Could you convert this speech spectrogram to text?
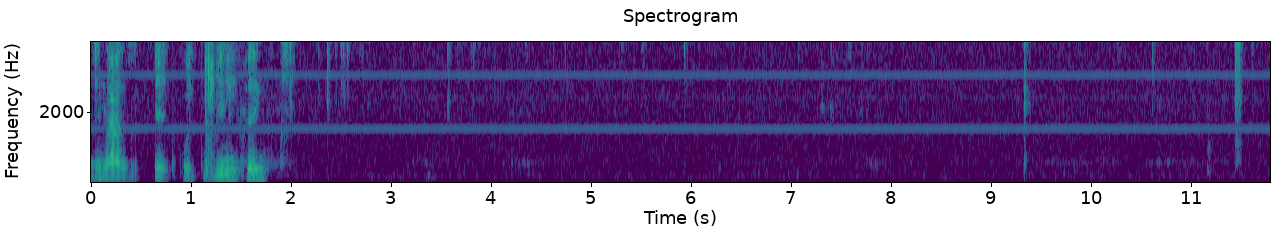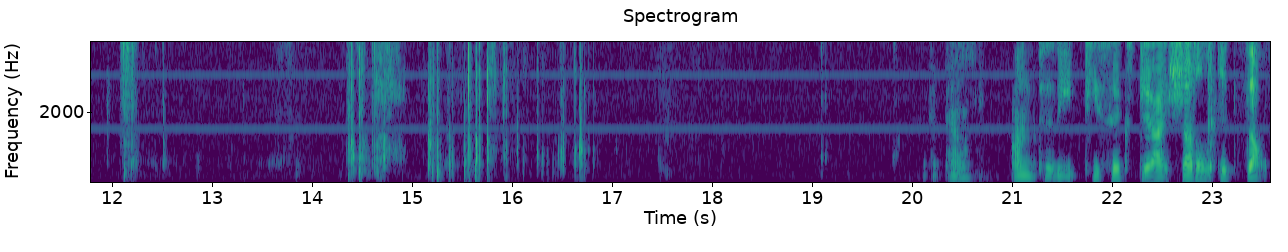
And that is it with the minifigs. Now, onto the T6 Jedi Shuttle itself,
